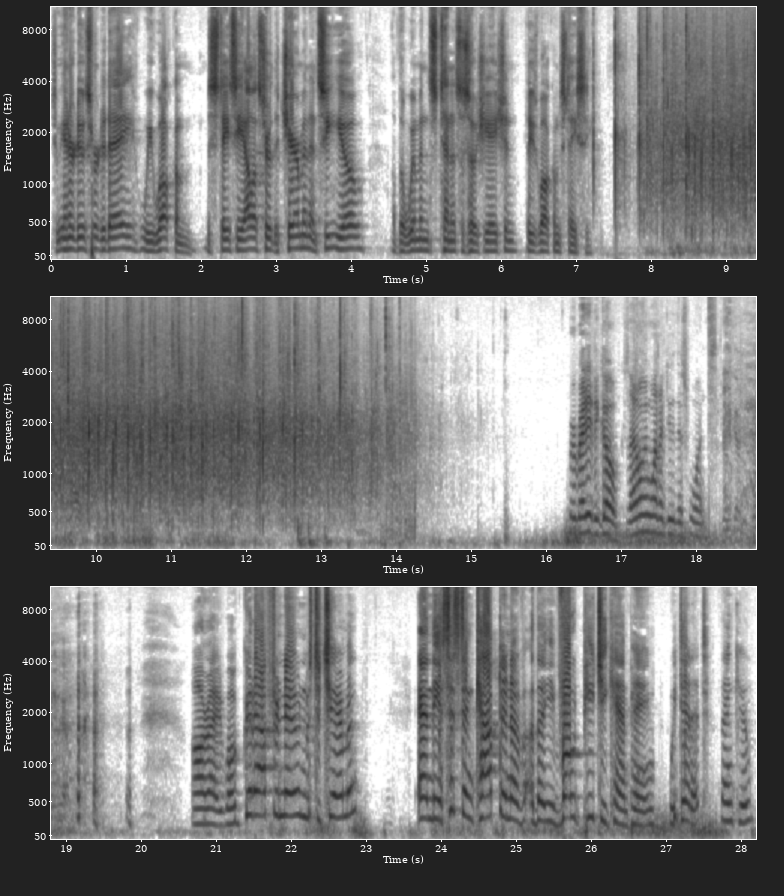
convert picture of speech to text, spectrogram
To introduce her today, we welcome Ms. Stacey Allaster, the chairman and CEO of the Women's Tennis Association. Please welcome Stacey. Ready to go because I only want to do this once. All right. Well, good afternoon, Mr. Chairman, and the assistant captain of the Vote Peachy campaign. We did it. Thank you.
